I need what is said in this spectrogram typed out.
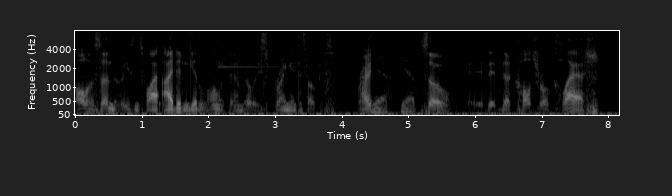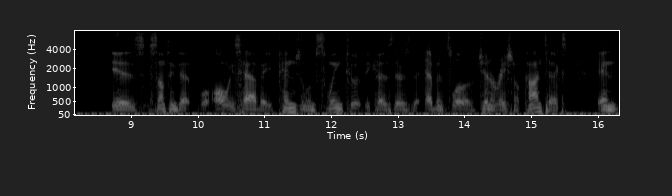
all of a sudden, the reasons why I didn't get along with them really sprang into focus, right? Yeah. Yeah. So i- the, the cultural clash is something that will always have a pendulum swing to it because there's the ebb and flow of generational context and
